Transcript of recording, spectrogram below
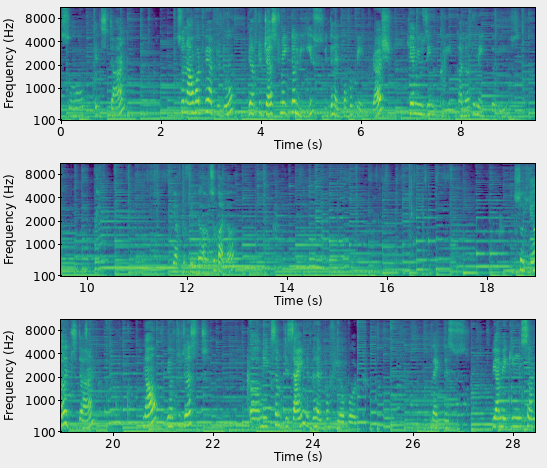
so it's done so now what we have to do, we have to just make the leaves with the help of a paintbrush. Here I'm using green color to make the leaves. We have to fill the also color. So here it's done. Now we have to just uh, make some design with the help of earbud. Like this. We are making some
